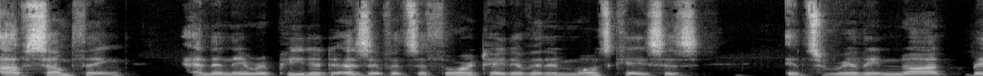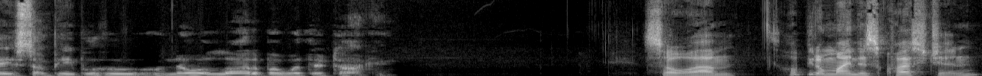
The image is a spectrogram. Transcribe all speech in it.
of something, and then they repeat it as if it's authoritative. And in most cases, it's really not based on people who, who know a lot about what they're talking. So, um, hope you don't mind this question.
